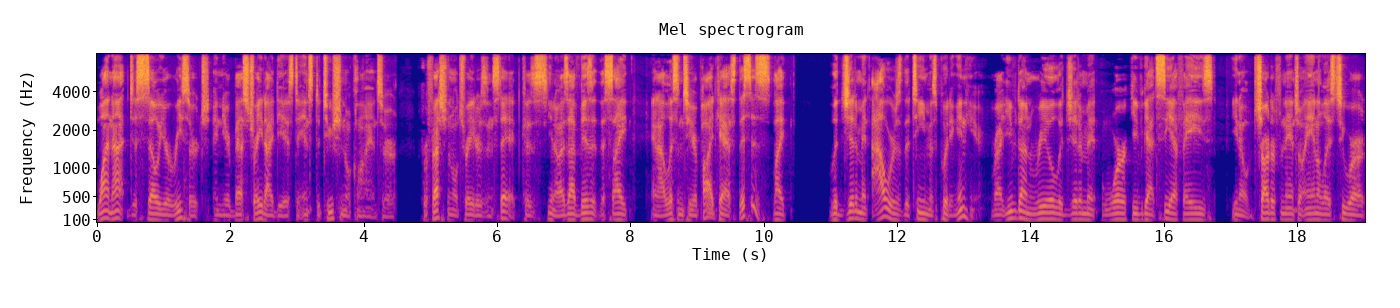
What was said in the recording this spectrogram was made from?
Why not just sell your research and your best trade ideas to institutional clients or professional traders instead? Because, you know, as I visit the site and I listen to your podcast, this is like legitimate hours the team is putting in here, right? You've done real legitimate work. You've got CFAs, you know, chartered financial analysts who are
